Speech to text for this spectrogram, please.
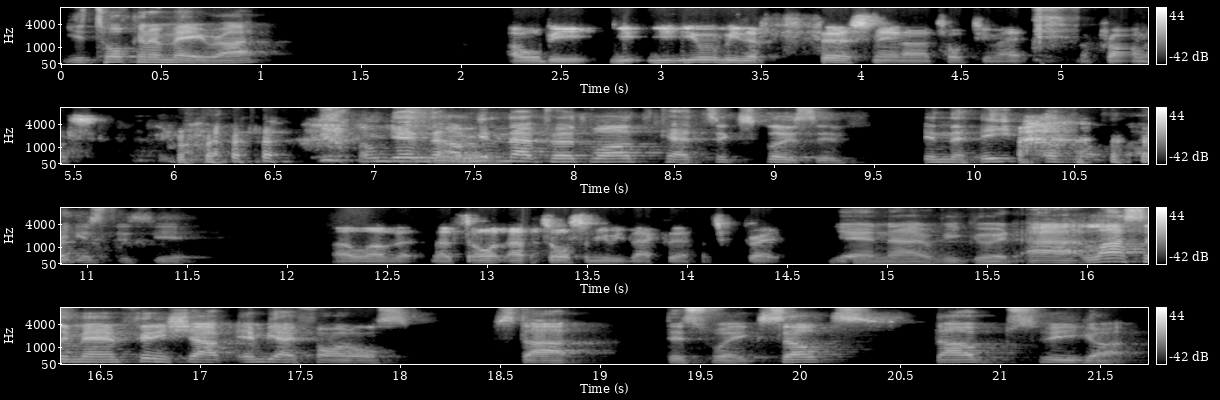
you're talking to me, right? I will be. You, you will be the first man I talk to, mate. I promise. I'm getting. I'm getting that Perth Wildcats exclusive in the heat of Las Vegas this year. I love it. That's all. That's awesome. You'll be back there. That's great. Yeah, no, it'll be good. Uh, lastly, man, finish up. NBA Finals start this week. Celts, Dubs. Who you got?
